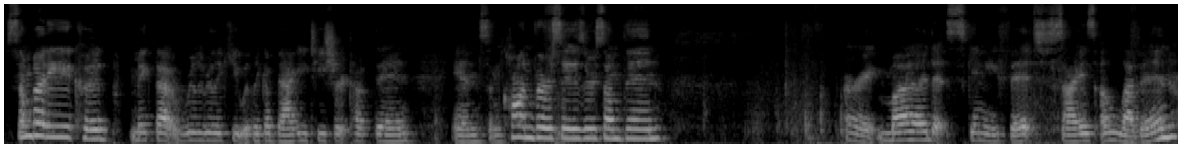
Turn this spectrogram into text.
Somebody could make that really, really cute with like a baggy t-shirt tucked in and some Converses or something. All right, Mudd Skinny Fit, size 11.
